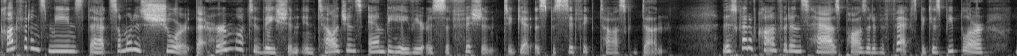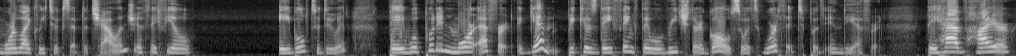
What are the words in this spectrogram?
Confidence means that someone is sure that her motivation, intelligence, and behavior is sufficient to get a specific task done. This kind of confidence has positive effects because people are more likely to accept a challenge if they feel able to do it. They will put in more effort again because they think they will reach their goal, so it's worth it to put in the effort. They have higher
